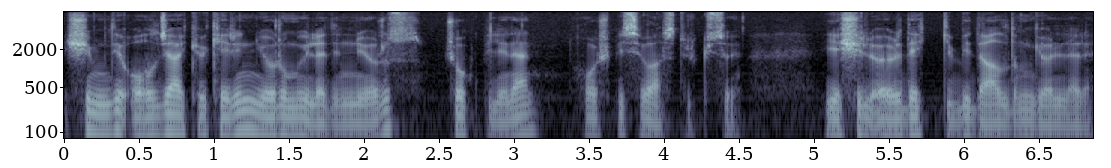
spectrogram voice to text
şimdi Olcay Köker'in yorumuyla dinliyoruz. Çok bilinen hoş bir Sivas türküsü. Yeşil ördek gibi daldım göllere.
